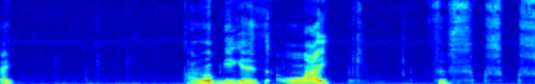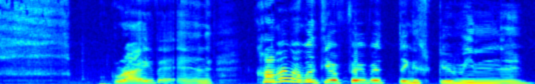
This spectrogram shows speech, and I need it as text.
I I hope you guys like subscribe and comment what was your favorite Thanksgiving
